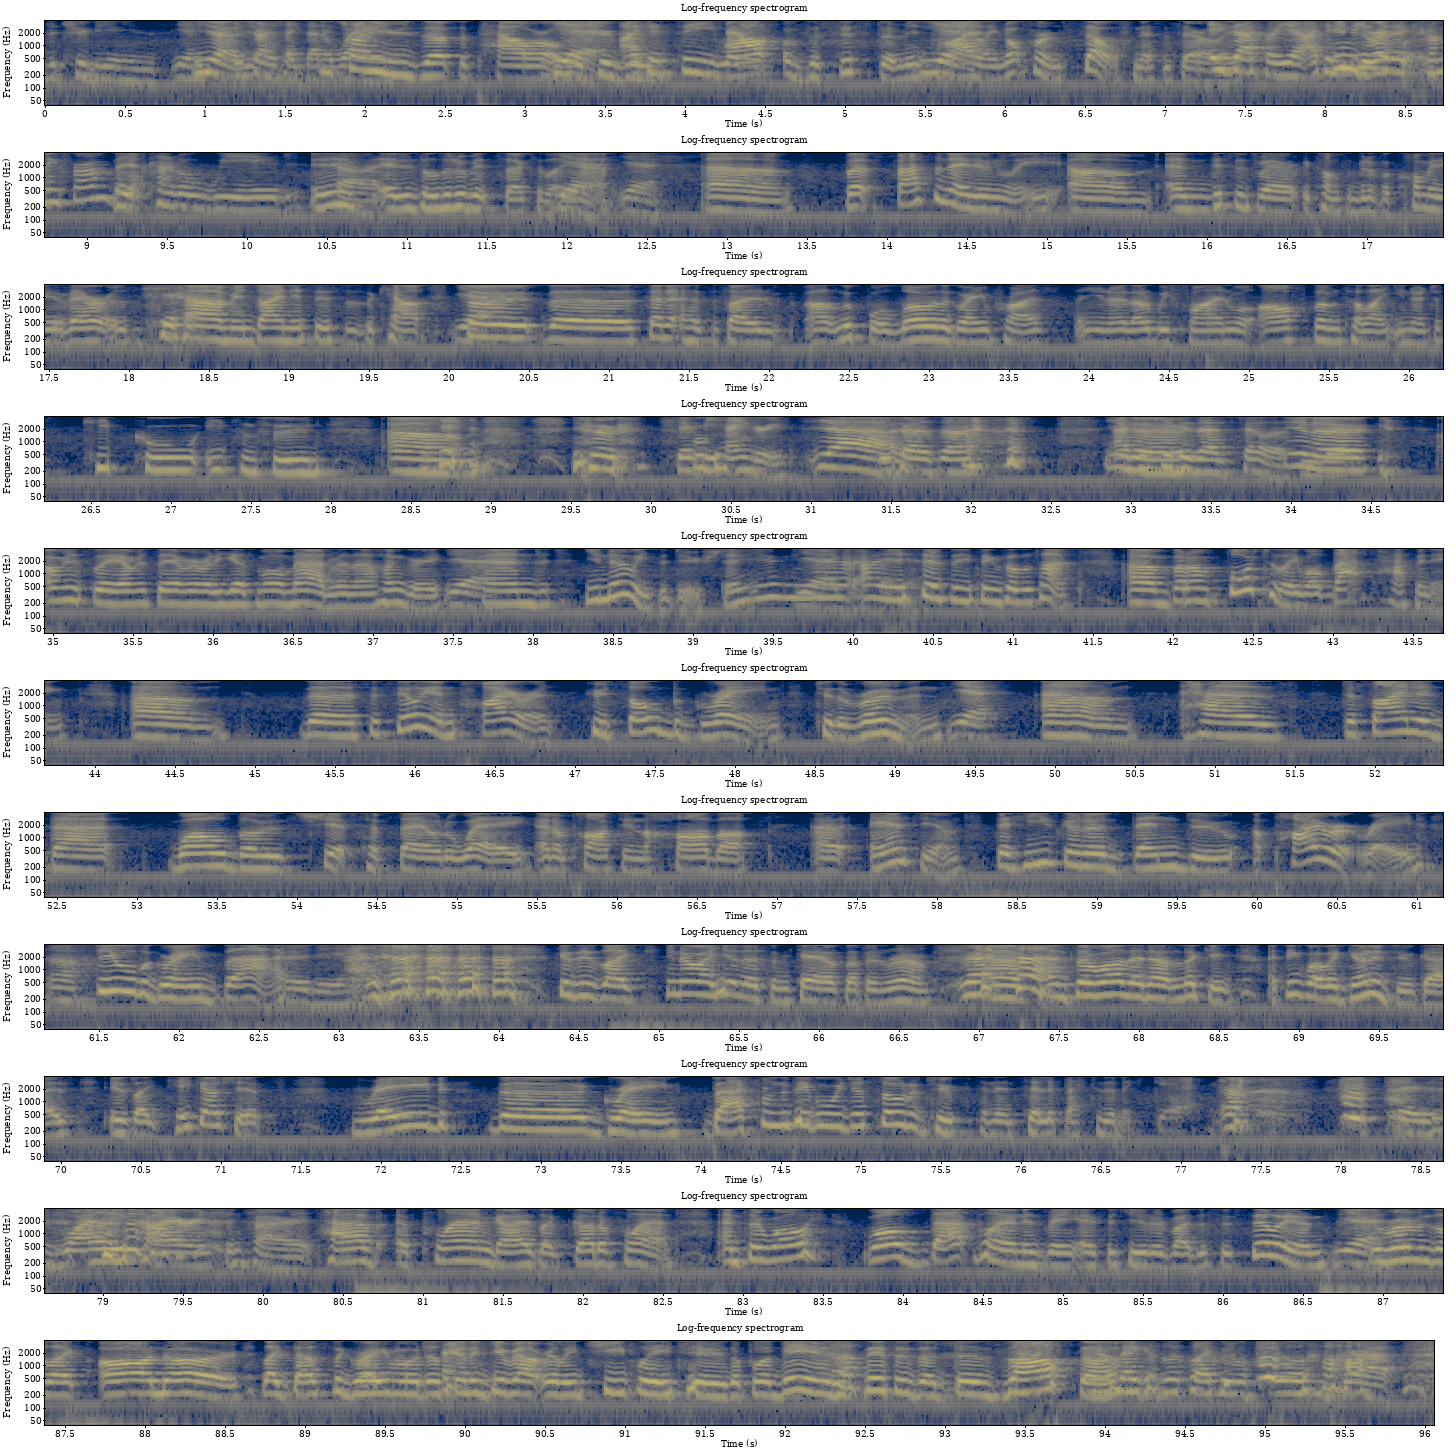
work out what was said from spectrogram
the tribunes. Know, he's, yeah, trying, he's yeah. trying to take that away. He's away. trying to usurp the power of Yeah, the tribunes I can see where out of the system entirely, not for himself necessarily. exactly. Yeah, I can see where they're coming from, but Yeah. it's kind of a weird. It is. charge. It is a little bit circular. Yeah, Yeah. yeah. Um, but fascinatingly, um, and this is where it becomes a bit of a comedy of errors Yeah. um, in Dionysius's account. Yeah. So the Senate has decided, uh, look, we'll lower the grain price. Then you know that'll be fine. We'll ask them to like you know just keep cool, eat some food. Um, Don't be hangry yeah, because uh, you as know, the Snickers ads tell us, you know. Obviously, obviously, everybody gets more mad when they're hungry. Yeah. and you know he's a douche, don't you? You Yeah, know, exactly, ah, he yeah. says these things all the time. Um, but unfortunately, while that's happening, um, the Sicilian tyrant who sold the grain to the Romans yes, um, has decided that while those ships have sailed away and are parked in the harbour at Antium, that he's going to then do a pirate raid, Ugh. steal the grain back. oh dear. Because he's like, you know, I hear there's some chaos up in Rome. Um, and so while they're not looking, I think what we're going to do, guys, is like take our ships, raid the grain back from the people we just sold it to, and then sell it back to them again. There's wily tyrants and pirates. Have a plan, guys. I've got a plan. And so while while that plan is being executed by the Sicilians, Yeah. the Romans are like, oh no, like that's the grain we're just going to give out really cheaply to the plebeians. This is a disaster. It'll make us look like we were full of crap.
